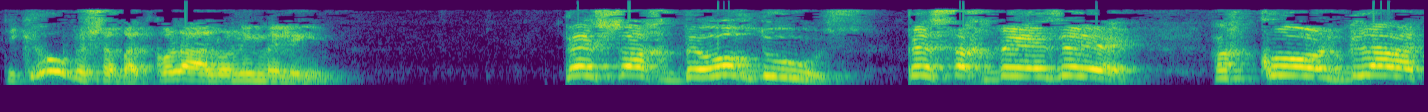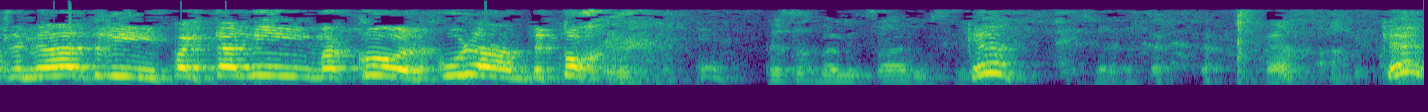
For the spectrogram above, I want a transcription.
תקראו בשבת, כל העלונים מלאים. פסח בהורדוס, פסח באיזה, הכל, גלת, למהדרין, פייטנים, הכל, כולם בתוך... פסח במצרים. כן. כן.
